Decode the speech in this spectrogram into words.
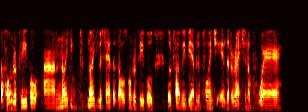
100 people, um, and 90, percent of those 100 people will probably be able to point you in the direction of where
